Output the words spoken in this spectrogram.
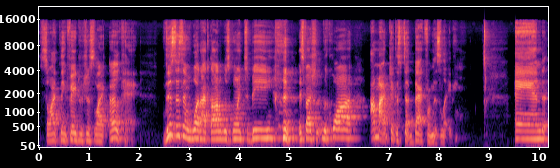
So I think Phaedra's just like, okay, this isn't what I thought it was going to be, especially with Quad. I might take a step back from this lady. And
